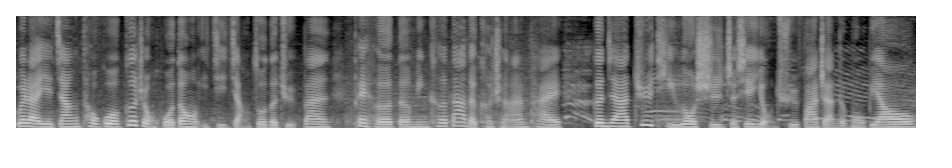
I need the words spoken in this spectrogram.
未来也将透过各种活动以及讲座的举办，配合德明科大的课程安排，更加具体落实这些永续发展的目标。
